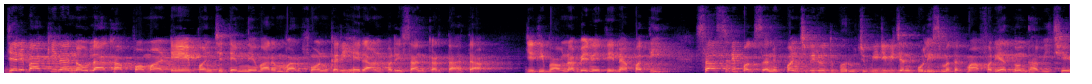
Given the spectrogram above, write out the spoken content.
જ્યારે બાકીના નવ લાખ આપવા માટે પંચ તેમને વારંવાર ફોન કરી હેરાન પરેશાન કરતા હતા. જેથી ભાવનાબેને તેના પતિ, સાસરી પક્ષ અને પંચ વિરુદ્ધ ભરૂચ બી ડિવિઝન પોલીસ મથકમાં ફરિયાદ નોંધાવી છે.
